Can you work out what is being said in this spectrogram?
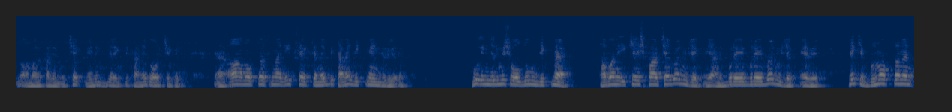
normal kalemle çekmedim. Direkt bir tane doğru çekelim. Yani A noktasından x eksenine bir tane dikme indiriyorum. Bu indirmiş olduğum dikme tabanı iki eş parçaya bölmeyecek mi? Yani burayı buraya bölmeyecek mi? Evet. Peki bu noktanın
